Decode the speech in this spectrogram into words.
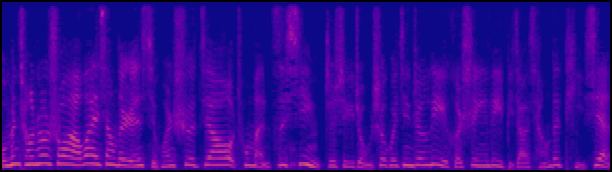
我们常常说啊，外向的人喜欢社交，充满自信，这是一种社会竞争力和适应力比较强的体现；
